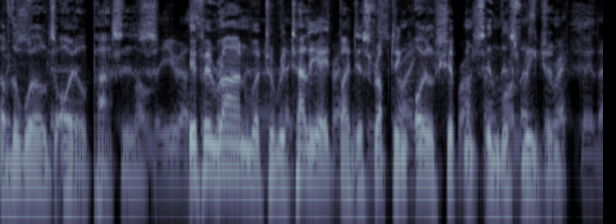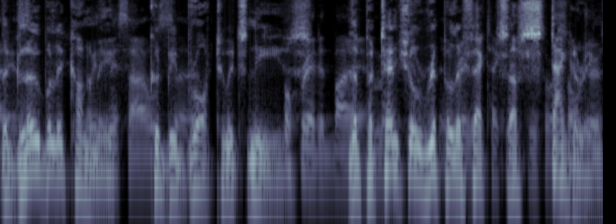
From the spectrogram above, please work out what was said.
of the world's oil passes. If Iran were to retaliate by disrupting oil shipments in this region, the global economy could be brought to its knees. The potential ripple effects are staggering.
